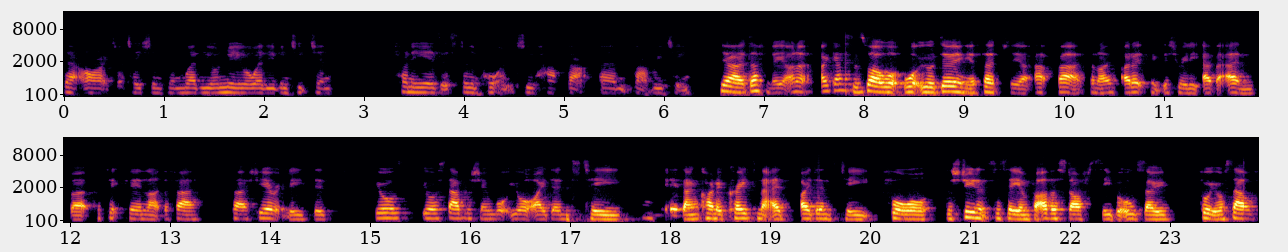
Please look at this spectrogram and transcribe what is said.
there are expectations and whether you're new or whether you've been teaching 20 years, it's still important to have that um, that routine. Yeah, definitely. And I, guess as well, what, what you're doing essentially at, at first, and I, I don't think this really ever ends, but particularly in like the first first year at least is you're you're establishing what your identity is and kind of creating that identity for the students to see and for other staff to see but also for yourself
